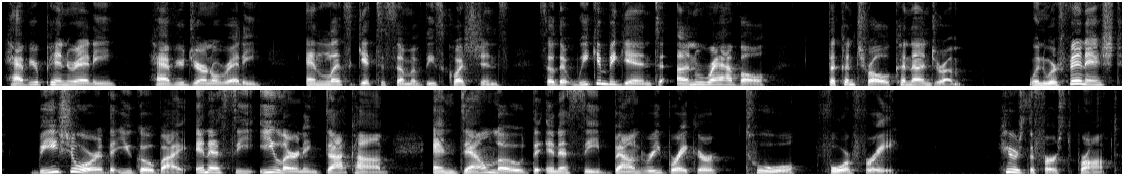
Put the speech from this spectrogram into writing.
have your pen ready, have your journal ready, and let's get to some of these questions so that we can begin to unravel the control conundrum. When we're finished, be sure that you go by nscelearning.com and download the NSC Boundary Breaker tool for free. Here's the first prompt.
